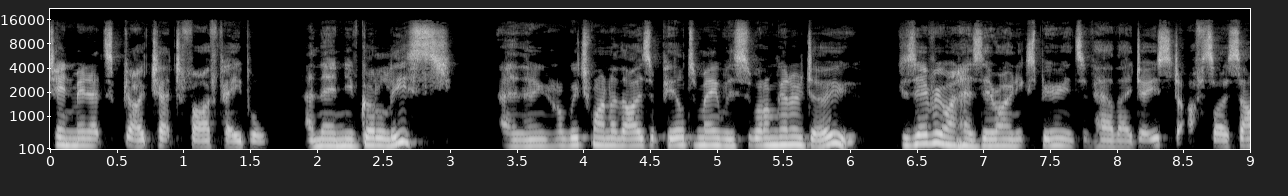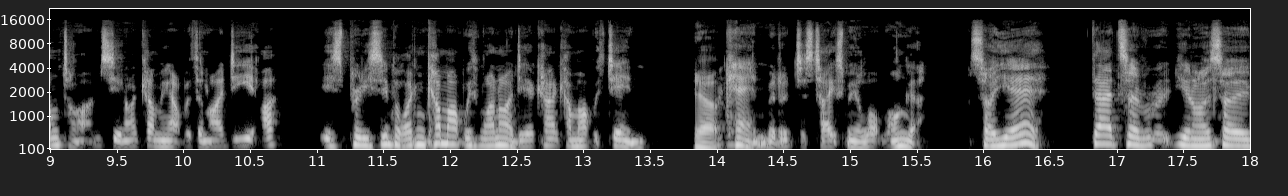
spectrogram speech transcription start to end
10 minutes, go chat to five people, and then you've got a list. And then which one of those appealed to me? This is what I'm going to do. Because everyone has their own experience of how they do stuff. So sometimes, you know, coming up with an idea is pretty simple. I can come up with one idea, I can't come up with 10. Yeah. I can, but it just takes me a lot longer. So, yeah, that's a, you know, so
